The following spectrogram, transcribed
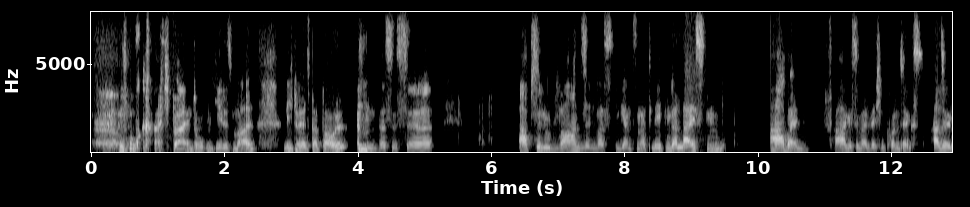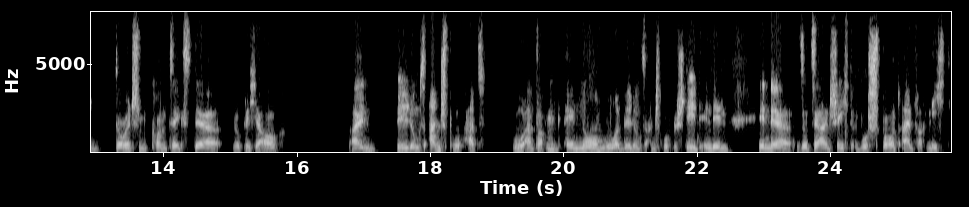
hochgradig beeindruckend jedes Mal. Nicht nur jetzt bei Paul. Das ist äh, absolut Wahnsinn, was die ganzen Athleten da leisten. Aber die Frage ist immer, in welchem Kontext. Also im deutschen Kontext, der wirklich ja auch einen Bildungsanspruch hat, wo einfach ein enorm hoher Bildungsanspruch besteht in den, in der sozialen Schicht wo Sport einfach nicht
